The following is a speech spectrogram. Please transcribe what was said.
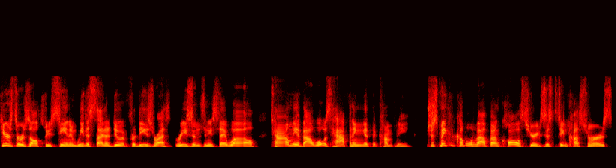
Here's the results we've seen. And we decided to do it for these reasons. And you say, Well, tell me about what was happening at the company. Just make a couple of outbound calls to your existing customers,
